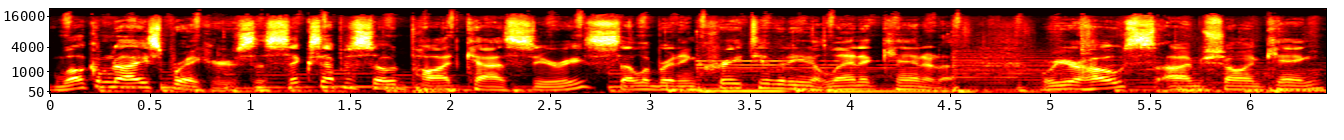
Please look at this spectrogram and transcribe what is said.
Welcome to Icebreakers, a six episode podcast series celebrating creativity in Atlantic Canada. We're your hosts. I'm Sean King.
